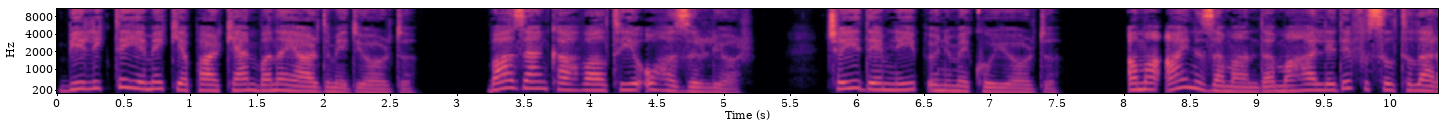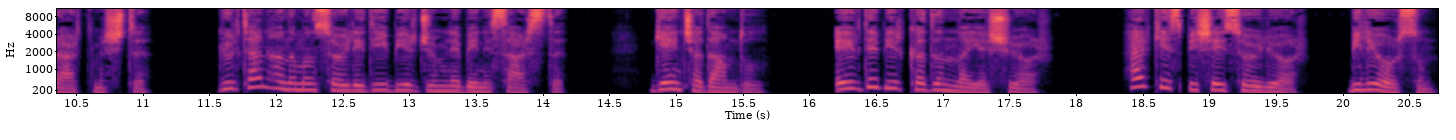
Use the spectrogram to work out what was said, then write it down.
Birlikte yemek yaparken bana yardım ediyordu. Bazen kahvaltıyı o hazırlıyor. Çayı demleyip önüme koyuyordu. Ama aynı zamanda mahallede fısıltılar artmıştı. Gülten Hanım'ın söylediği bir cümle beni sarstı. Genç adam dul. Evde bir kadınla yaşıyor. Herkes bir şey söylüyor, biliyorsun.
